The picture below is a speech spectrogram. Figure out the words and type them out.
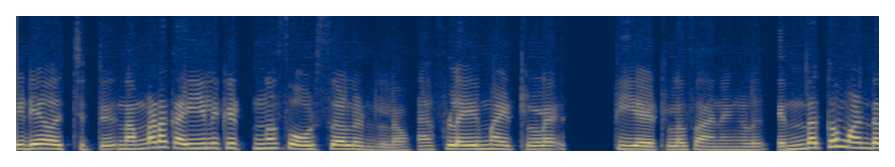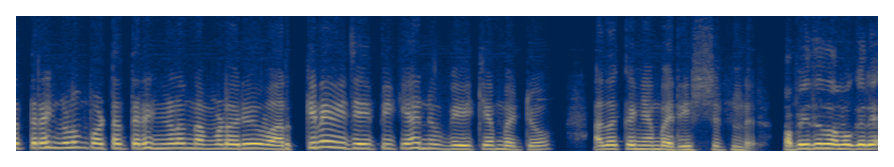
ഐഡിയ വെച്ചിട്ട് നമ്മുടെ കയ്യിൽ കിട്ടുന്ന സോഴ്സുകൾ ഉണ്ടല്ലോ ഫ്ലെയിം ആയിട്ടുള്ള തീ ആയിട്ടുള്ള സാധനങ്ങൾ എന്തൊക്കെ മണ്ടത്തരങ്ങളും പൊട്ടത്തരങ്ങളും നമ്മളൊരു വർക്കിനെ വിജയിപ്പിക്കാൻ ഉപയോഗിക്കാൻ പറ്റുമോ അതൊക്കെ ഞാൻ പരീക്ഷിച്ചിട്ടുണ്ട്. അപ്പൊ ഇത് നമുക്കൊരു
